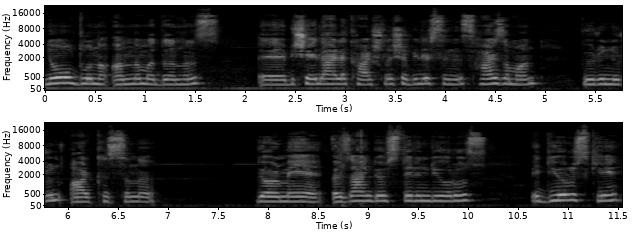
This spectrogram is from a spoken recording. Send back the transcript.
ne olduğunu anlamadığınız bir şeylerle karşılaşabilirsiniz. Her zaman görünürün arkasını görmeye özen gösterin diyoruz. Ve diyoruz ki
